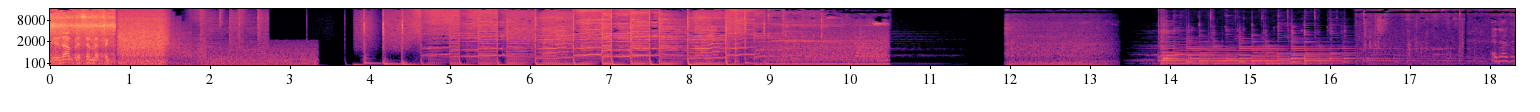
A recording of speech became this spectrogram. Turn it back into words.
இதுதான் பிரசம் எஃபெக்ட் ஏதாவது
